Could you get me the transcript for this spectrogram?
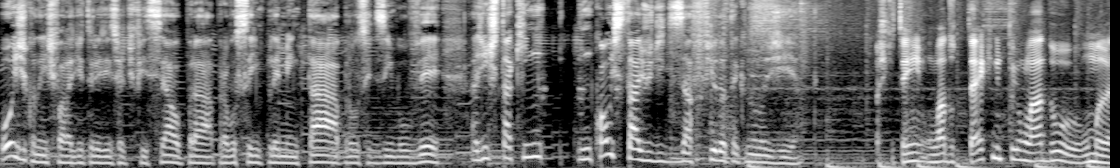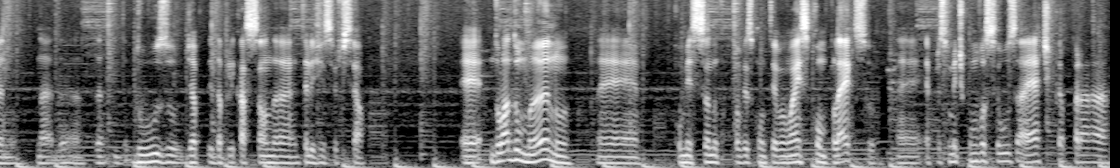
Hoje, quando a gente fala de inteligência artificial para você implementar, para você desenvolver, a gente está aqui em, em qual estágio de desafio da tecnologia? Acho que tem um lado técnico e um lado humano né, da, da, do uso e da aplicação da inteligência artificial. É, do lado humano, é, começando talvez com um tema mais complexo, é, é principalmente como você usa a ética para.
